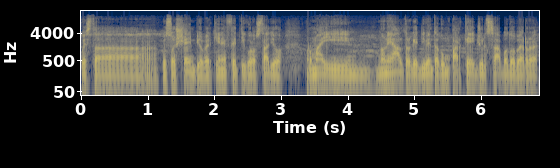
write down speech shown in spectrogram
questa, questo scempio perché in effetti quello stadio ormai non è altro che è diventato un parcheggio il sabato per,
